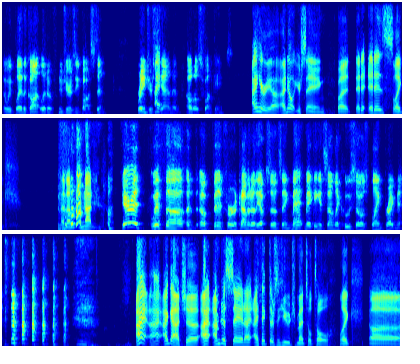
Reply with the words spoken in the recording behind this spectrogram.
and we play the gauntlet of New Jersey, Boston, Rangers I- again, and all those fun games. I hear you. I know what you're saying, but it it is like, and I'm, I'm not. Jared with uh, a, a bid for a comment of the episode saying Matt making it sound like Husso is playing pregnant. I, I I gotcha. I I'm just saying. I, I think there's a huge mental toll. Like uh,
